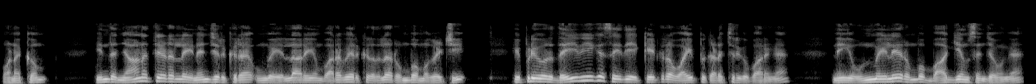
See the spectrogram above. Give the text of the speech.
வணக்கம். இந்த ஞான தேடல்ல இணைஞ்சிருக்கிற உங்க எல்லாரையும் வரவேற்கிறதுல ரொம்ப மகிழ்ச்சி. இப்படி ஒரு தெய்வீக செய்தியை கேட்கிற வாய்ப்பு கிடைச்சிருக்கு பாருங்க. நீங்க உண்மையிலே ரொம்ப பாக்கியம் செஞ்சவங்க.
